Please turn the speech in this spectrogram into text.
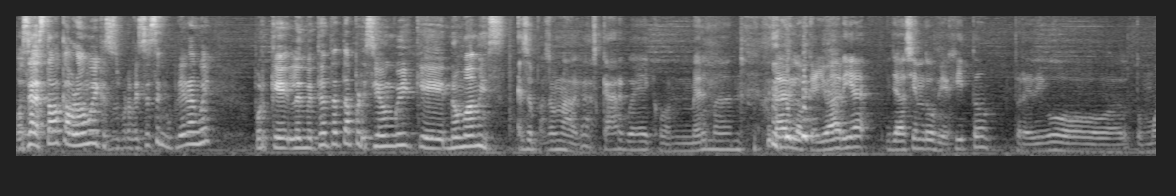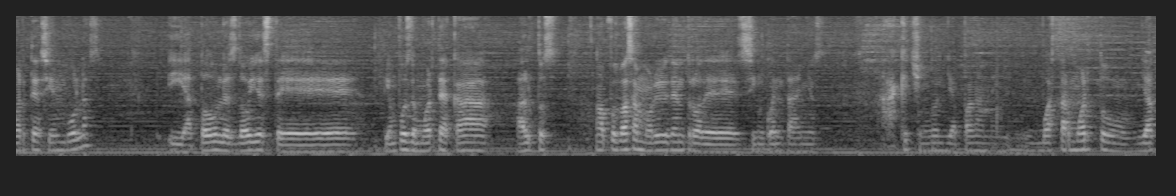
O sea, estaba cabrón, güey, que sus profecías se cumplieran, güey. Porque les metían tanta presión, güey, que no mames. Eso pasó en Madagascar, güey, con Melman. ¿Sabes lo que yo haría? Ya siendo viejito, predigo tu muerte así en bolas. Y a todos les doy este tiempos de muerte acá altos. No, pues vas a morir dentro de 50 años. Ah, qué chingón, ya págame. Voy a estar muerto ya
